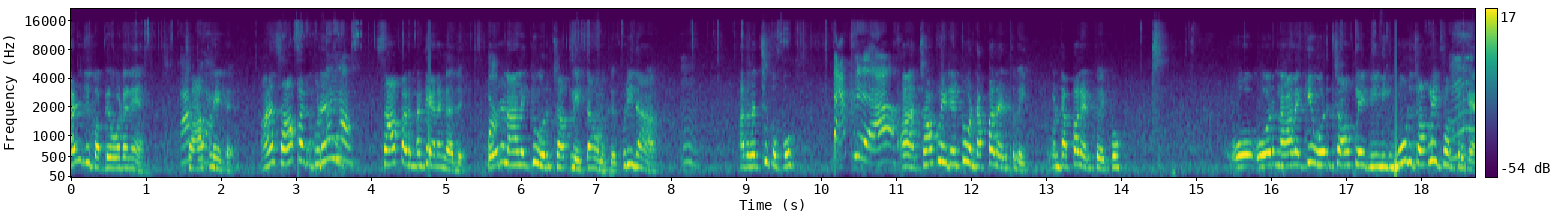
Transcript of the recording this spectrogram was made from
அழுதுக்கு அப்படியே உடனே. சாக்லேட்டு ஆனா சாப்பாடு கூட சாப்பாடு மட்டும் இறங்காது. ஒரு நாளைக்கு ஒரு சாக்லேட் தான் உனக்கு. புரியுதா? அதை வச்சுக்கோ போ. ஆ சாக்லேட் எடுத்து உன் டப்பால எடுத்து வை. உன் டப்பால எடுத்து வை போ. ஓ ஒரு நாளைக்கு ஒரு சாக்லேட் நீ இன்னைக்கு மூணு சாக்லேட் சாப்பிட்ருக்க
